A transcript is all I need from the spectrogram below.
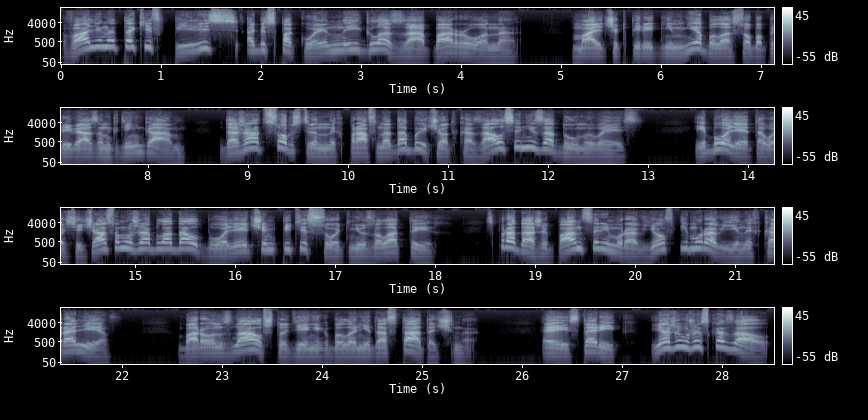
Валина так и впились обеспокоенные глаза барона. Мальчик перед ним не был особо привязан к деньгам. Даже от собственных прав на добычу отказался, не задумываясь. И более того, сейчас он уже обладал более чем пятисотню золотых с продажи панцирей, муравьев и муравьиных королев. Барон знал, что денег было недостаточно. «Эй, старик, я же уже сказал.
